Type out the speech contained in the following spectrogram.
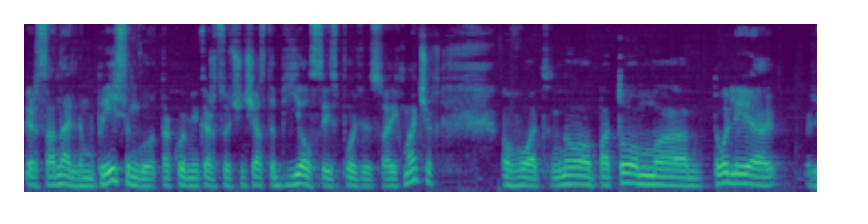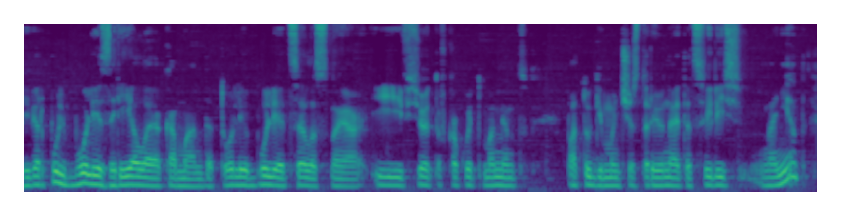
персональному прессингу. Такой, мне кажется, очень часто Бьелса использует в своих матчах. Вот. Но потом э, то ли Ливерпуль более зрелая команда, то ли более целостная, и все это в какой-то момент потуги Манчестер Юнайтед свелись на нет –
